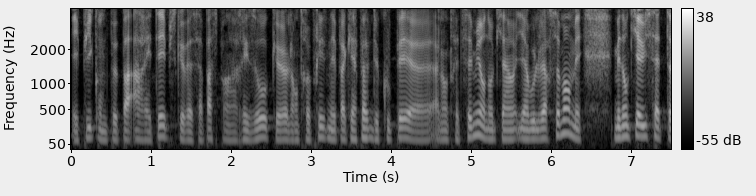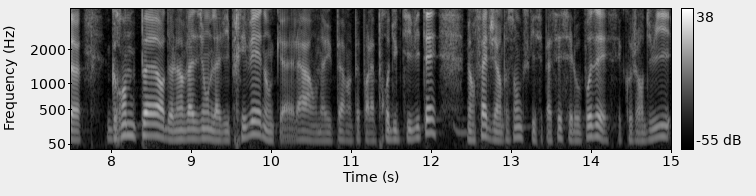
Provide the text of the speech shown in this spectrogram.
et puis qu'on ne peut pas arrêter, puisque bah, ça passe par un réseau que l'entreprise n'est pas capable de couper euh, à l'entrée de ses murs. Donc il y, a un bouleversement, mais, mais donc il y a eu cette euh, grande peur de l'invasion de la vie privée. Donc euh, là, on a eu peur un peu pour la productivité, mais en fait, j'ai l'impression que ce qui s'est passé, c'est l'opposé. C'est qu'aujourd'hui,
